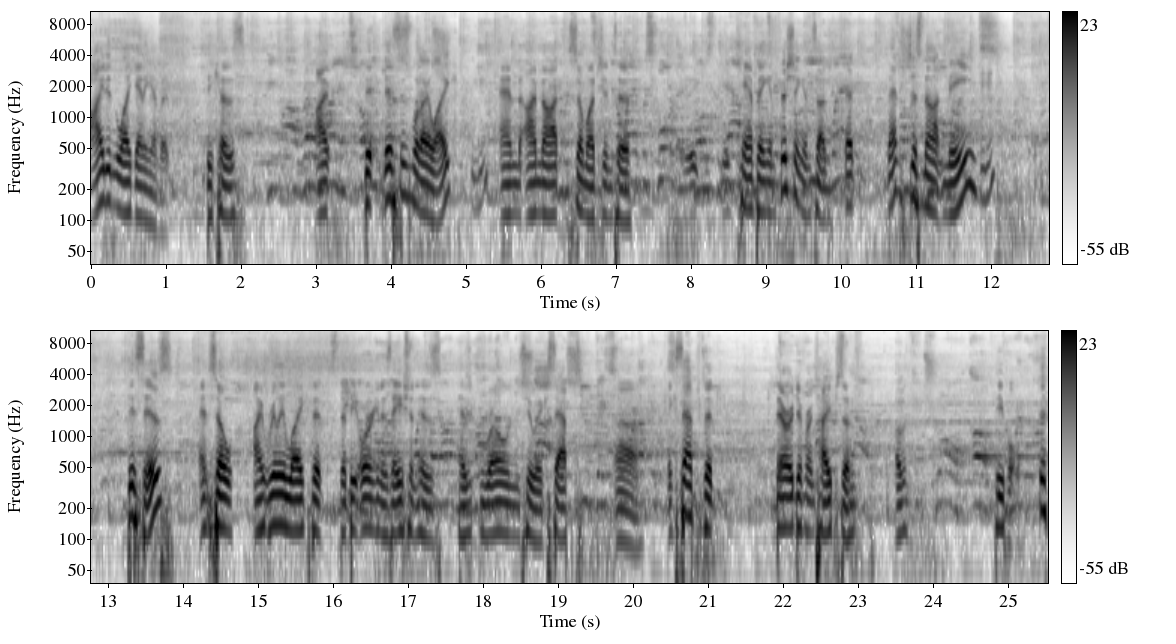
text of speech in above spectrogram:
I didn't like any of it because I th- this is what I like, and I'm not so much into uh, camping and fishing and such. That that's just not me. This is, and so I really like that that the organization has has grown to accept uh, accept that there are different types of of people.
